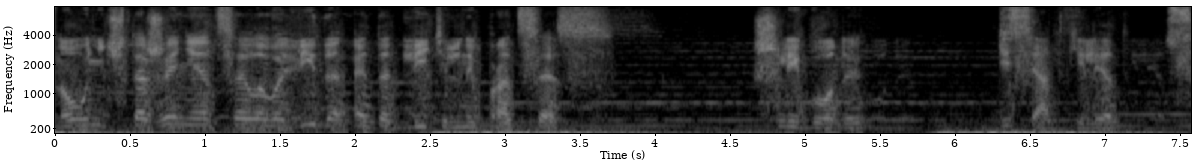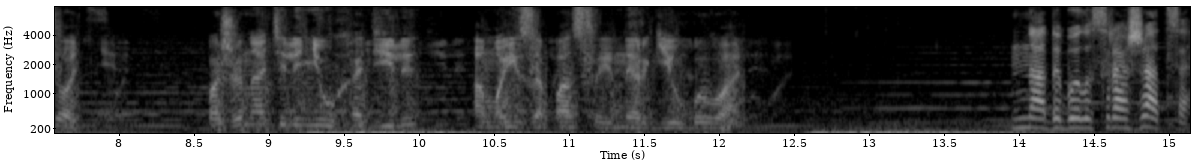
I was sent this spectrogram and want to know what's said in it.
Но уничтожение целого вида — это длительный процесс. Шли годы, десятки лет, сотни. Пожинатели не уходили, а мои запасы энергии убывали. Надо было сражаться.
